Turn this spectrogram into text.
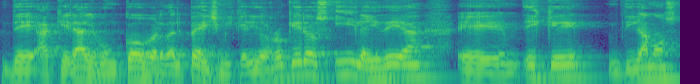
de aquel álbum cover del Page, mis queridos rockeros, y la idea eh, es que, digamos,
